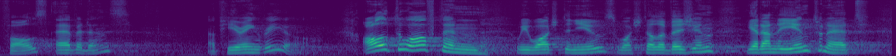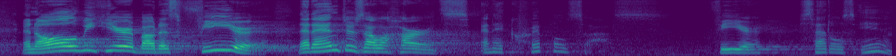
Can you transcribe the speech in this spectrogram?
False evidence appearing real. All too often, we watch the news, watch television, get on the internet, and all we hear about is fear that enters our hearts and it cripples us. Fear settles in.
